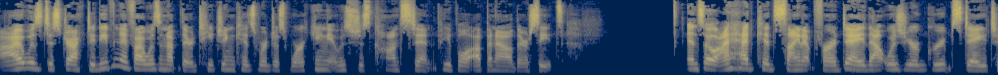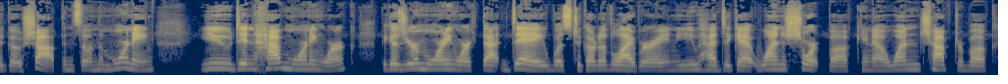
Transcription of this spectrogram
I was distracted. Even if I wasn't up there teaching, kids were just working. It was just constant people up and out of their seats. And so I had kids sign up for a day. That was your group's day to go shop. And so in the morning, you didn't have morning work because your morning work that day was to go to the library and you had to get one short book, you know, one chapter book.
